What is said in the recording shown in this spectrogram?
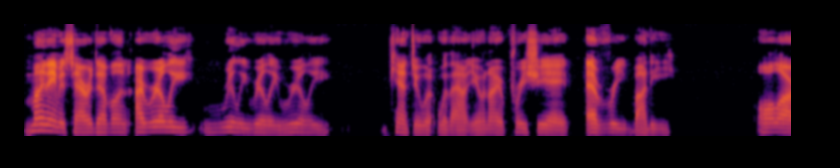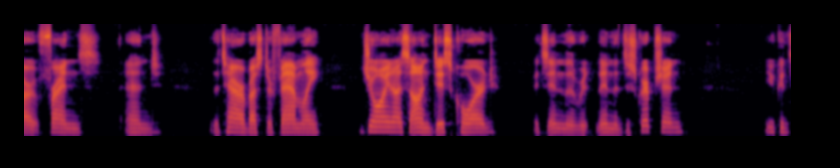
My name is Tara Dublin. I really, really, really, really can't do it without you, and I appreciate everybody, all our friends, and the Tara Buster family. Join us on Discord. It's in the in the description. You could.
